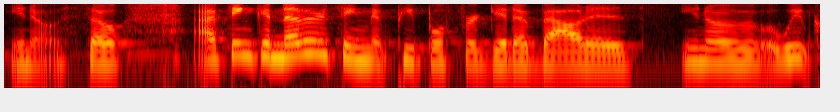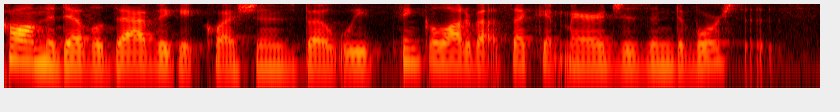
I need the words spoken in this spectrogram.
you know so i think another thing that people forget about is you know we call them the devil's advocate questions but we think a lot about second marriages and divorces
